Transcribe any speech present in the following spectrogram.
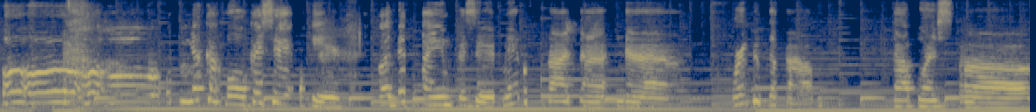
oo, oo. Umiyak ako kasi, okay, at uh, that time kasi, meron bata na part of the camp tapos, uh,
